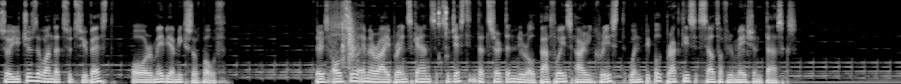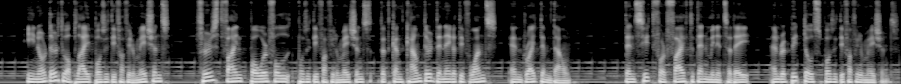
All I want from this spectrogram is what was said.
so you choose the one that suits you best, or maybe a mix of both. There is also MRI brain scans suggesting that certain neural pathways are increased when people practice self-affirmation tasks. In order to apply positive affirmations, first find powerful positive affirmations that can counter the negative ones and write them down. Then sit for 5 to 10 minutes a day and repeat those positive affirmations.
